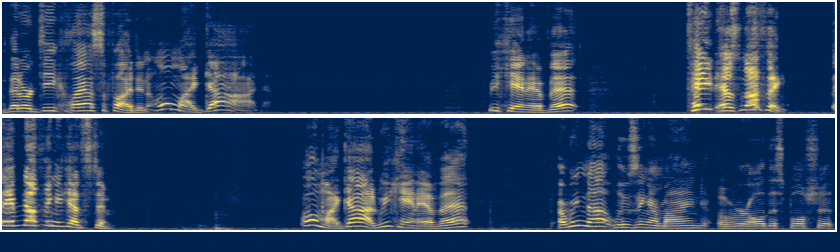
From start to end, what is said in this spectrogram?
that are declassified, and oh my God, we can't have that. Tate has nothing. They have nothing against him. Oh my God, we can't have that. Are we not losing our mind over all this bullshit?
